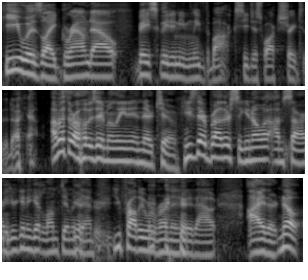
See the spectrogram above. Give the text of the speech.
he was like ground out, basically didn't even leave the box. He just walked straight to the dugout. I'm gonna throw Jose Molina in there too. He's their brother, so you know what? I'm sorry, you're gonna get lumped in with them. You probably weren't running it out either. No,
